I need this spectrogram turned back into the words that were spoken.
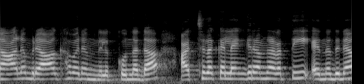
ഞാനും രാഘവനും നിൽക്കുന്നത്. അച്ചടക്ക ലംഘനം നടത്തി എന്നതിന്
